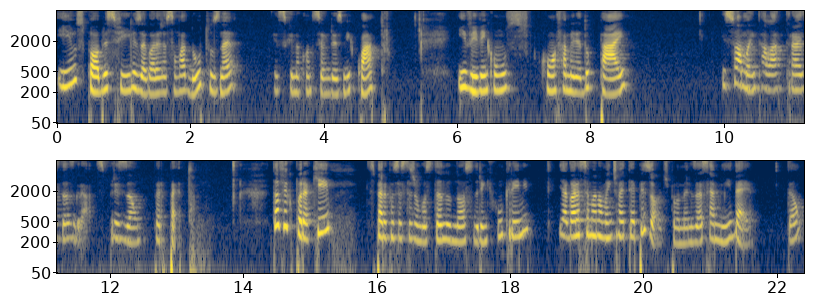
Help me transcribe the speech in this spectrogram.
E os pobres filhos agora já são adultos, né? Esse crime aconteceu em 2004 e vivem com, os, com a família do pai. E sua mãe tá lá atrás das grades, prisão perpétua. Então fico por aqui. Espero que vocês estejam gostando do nosso drink com crime. E agora semanalmente vai ter episódio, pelo menos essa é a minha ideia. Então,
